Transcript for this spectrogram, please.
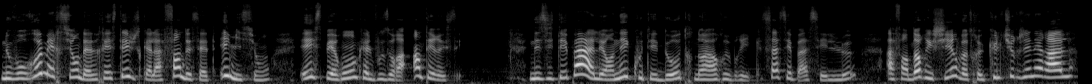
Nous vous remercions d'être restés jusqu'à la fin de cette émission et espérons qu'elle vous aura intéressé. N'hésitez pas à aller en écouter d'autres dans la rubrique Ça s'est passé le afin d'enrichir votre culture générale.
